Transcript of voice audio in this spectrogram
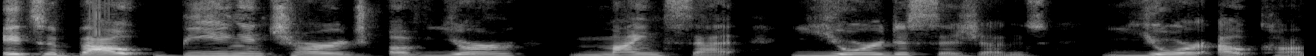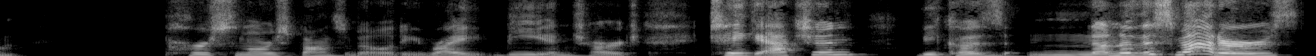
It's about being in charge of your mindset, your decisions, your outcome, personal responsibility, right? Be in charge. Take action because none of this matters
